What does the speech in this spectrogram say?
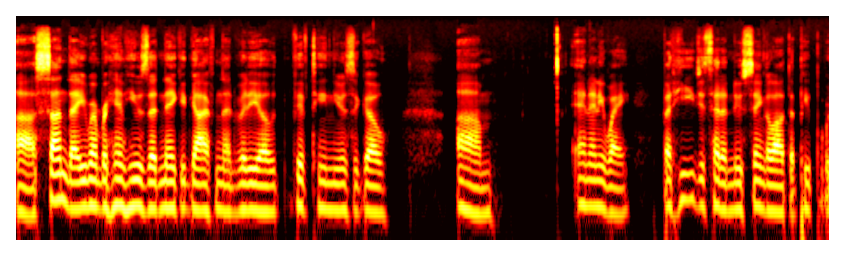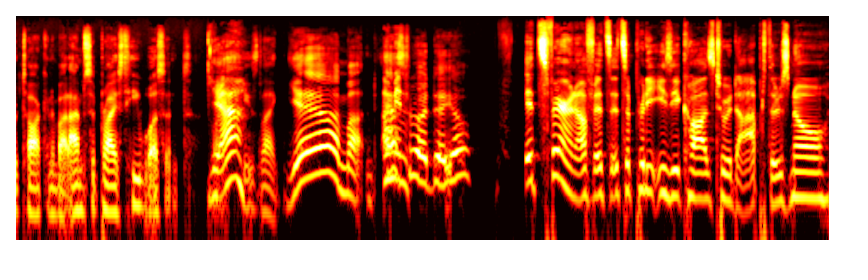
uh, Sunday. You remember him? He was that naked guy from that video 15 years ago. Um, and anyway, but he just had a new single out that people were talking about. I'm surprised he wasn't. Like, Yeah. he's like, yeah, I'm on I mean- Asteroid Day, yo. It's fair enough. It's it's a pretty easy cause to adopt. There's no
